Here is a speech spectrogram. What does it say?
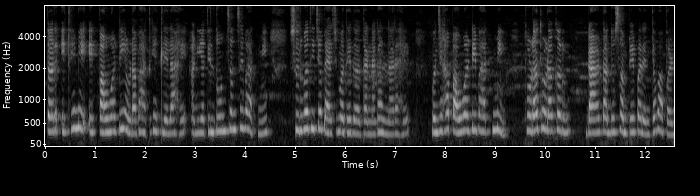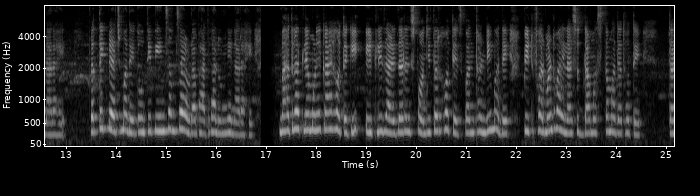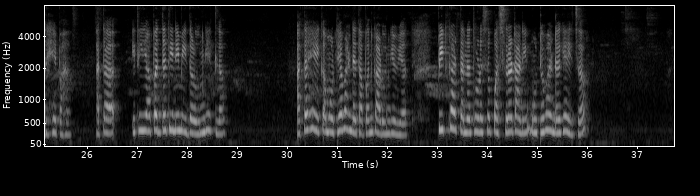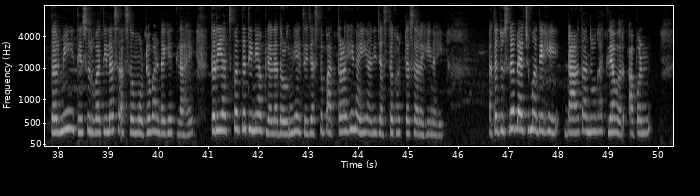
तर इथे मी एक पाववाटी एवढा भात घेतलेला आहे आणि यातील दोन चमचे भात मी सुरुवातीच्या बॅचमध्ये दळताना घालणार आहे. म्हणजे हा पाववाटी भात मी थोडा थोडा करून डाळ तांदूळ संपेपर्यंत वापरणार आहे. प्रत्येक बॅचमध्ये दोन ते तीन चमचा एवढा भात घालून घेणार आहे. भात घातल्यामुळे काय होतं की इडली जाळीदार स्पॉन्जी तर होतेच पण थंडीमध्ये पीठ फर्मंट व्हायलासुद्धा मस्त मदत होते. तर हे पहा. आता इथे या पद्धतीने मी दळून घेतलं. आता हे एका मोठ्या भांड्यात आपण काढून घेऊयात. पीठ काढताना थोडंसं पसरट आणि मोठं भांडं घ्यायचं. तर मी इथे सुरुवातीलाच असं मोठं भांडं घेतलं आहे. तर याच पद्धतीने आपल्याला दळून घ्यायचे जास्त पातळही नाही आणि जास्त घट्टसरही नाही. आता दुसऱ्या बॅचमध्येही डाळ तांदूळ घातल्यावर आपण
